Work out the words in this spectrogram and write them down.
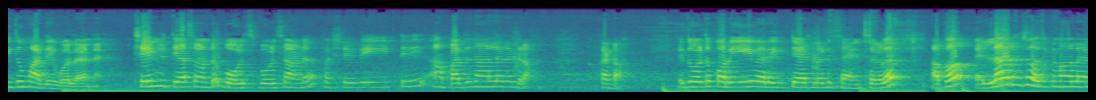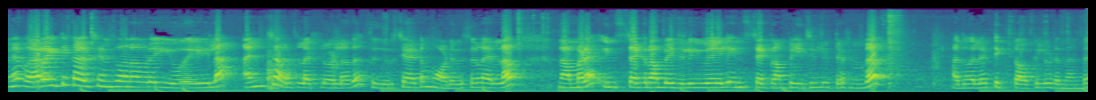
ഇതും അതേപോലെ തന്നെ. ചെയിൻ വ്യത്യാസമുണ്ട്. ബോൾസ് ബോൾസ് ആണ്. പക്ഷേ വെയിറ്റ് ആ പതിനാലര ഗ്രാം കണ്ടോ? ഇതുപോലത്തെ കുറേ വെറൈറ്റി ആയിട്ടുള്ള ഡിസൈൻസുകൾ അപ്പോൾ എല്ലാവരും ചോദിക്കണ പോലെ തന്നെ വെറൈറ്റി കളക്ഷൻസ് ആണ് നമ്മുടെ യു എയിലെ അഞ്ച് ഔട്ട്ലെറ്റിലുള്ളത് തീർച്ചയായിട്ടും മോഡൽസുകളെല്ലാം നമ്മുടെ ഇൻസ്റ്റാഗ്രാം പേജിൽ യു എയിലെ ഇൻസ്റ്റാഗ്രാം പേജിൽ ഇട്ടിട്ടുണ്ട്. അതുപോലെ ടിക്ടോക്കിൽ ഇടുന്നുണ്ട്.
